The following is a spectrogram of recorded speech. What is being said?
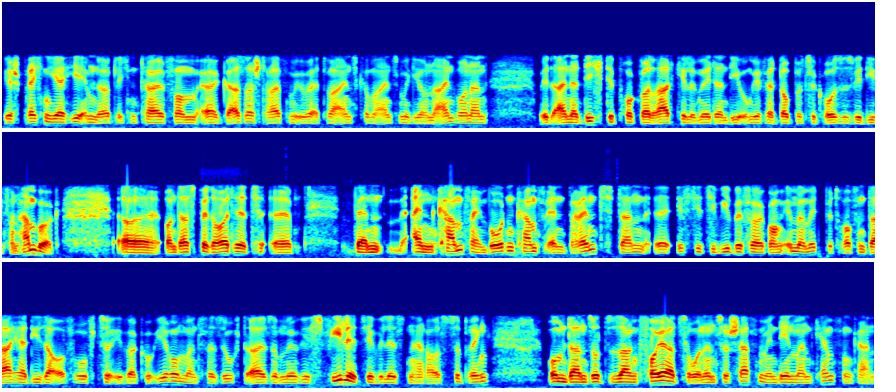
Wir sprechen ja hier im nördlichen Teil vom äh, Gazastreifen über etwa 1,1 Millionen Einwohnern mit einer Dichte pro Quadratkilometer, die ungefähr doppelt so groß ist wie die von Hamburg. Äh, und das bedeutet, äh, wenn ein Kampf, ein Bodenkampf entbrennt, dann äh, ist die Zivilbevölkerung immer mit betroffen. Daher dieser Aufruf zur Evakuierung. Man versucht also möglichst viele Zivilisten herauszubringen, um dann sozusagen Feuerzonen zu schaffen, in denen man kämpfen kann.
